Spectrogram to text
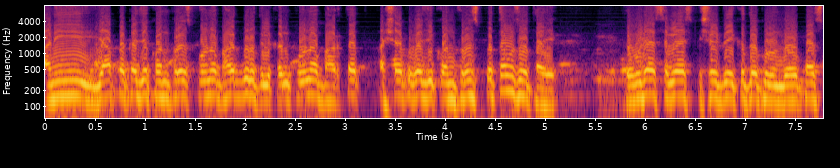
आणि या प्रकारचे कॉन्फरन्स पूर्ण भारतभर होतील कारण पूर्ण भारतात अशा प्रकारची कॉन्फरन्स प्रथमच होत आहे. एवढ्या सगळ्या स्पेशालिटी एकत्र करून जवळपास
